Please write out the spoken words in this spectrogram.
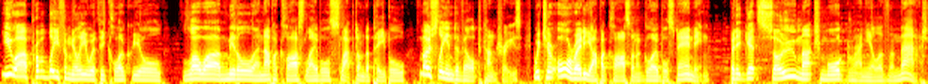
You are probably familiar with the colloquial lower, middle, and upper class labels slapped onto people, mostly in developed countries, which are already upper class on a global standing, but it gets so much more granular than that.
